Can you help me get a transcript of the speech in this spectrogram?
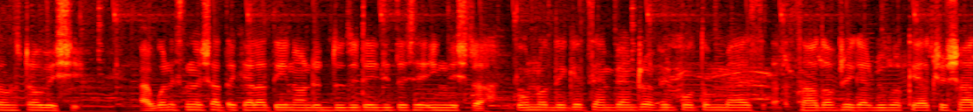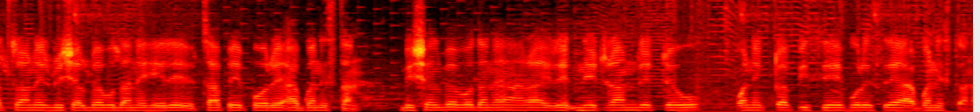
চান্সটাও বেশি। আফগানিস্তানের সাথে খেলা তিন ওয়ানডের দুদিতেই জিতেছে ইংলিশরা। অন্যদিকে চ্যাম্পিয়ন ট্রফির প্রথম ম্যাচ সাউথ আফ্রিকার বিপক্ষে একশো সাত রানের বিশাল ব্যবধানে হেরে চাপে পড়ে আফগানিস্তান। বিশাল ব্যবধানে হারায় নেট রান রেটেও অনেকটা পিছিয়ে পড়েছে আফগানিস্তান।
